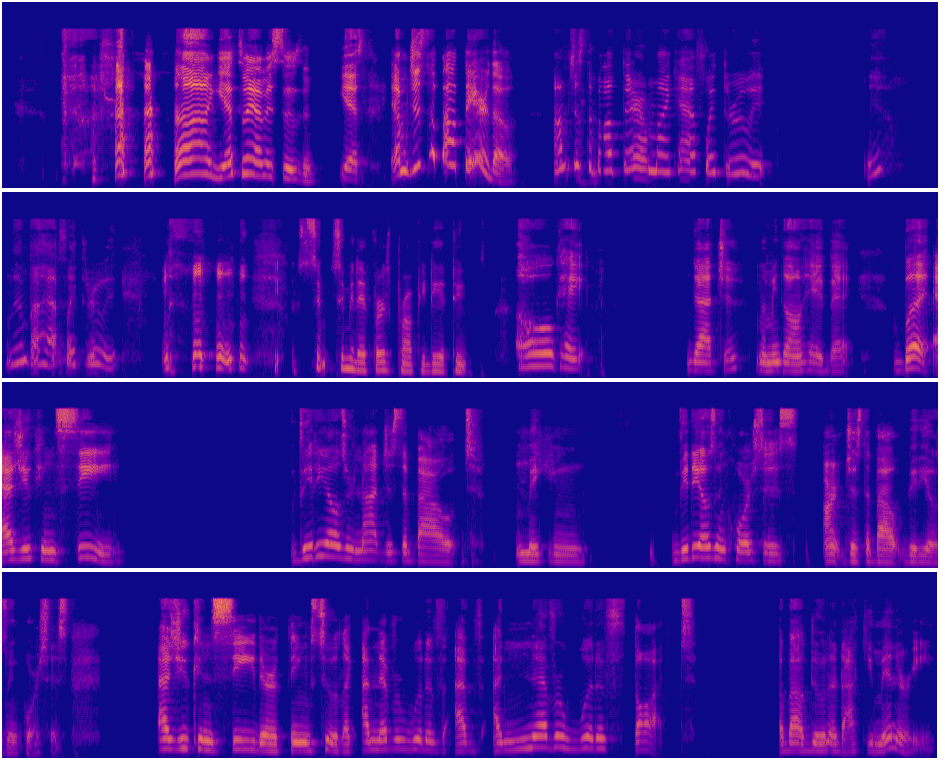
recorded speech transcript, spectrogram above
yes, ma'am, Miss Susan. Yes. I'm just about there though. I'm just about there. I'm like halfway through it. Yeah. I'm about halfway through it. send, send me that first prompt you did too. okay. Gotcha. Let me go ahead back. But as you can see, videos are not just about making videos and courses aren't just about videos and courses. As you can see, there are things to it. Like I never would have, I've I never would have thought about doing a documentary,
